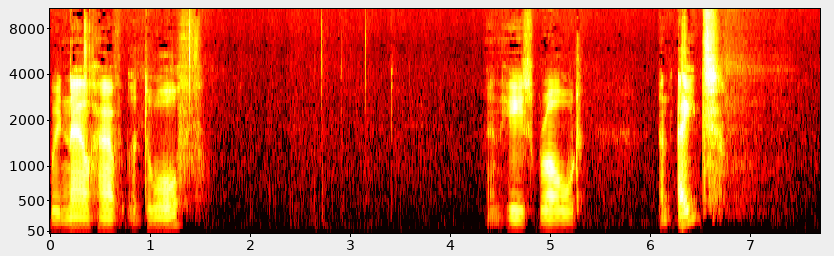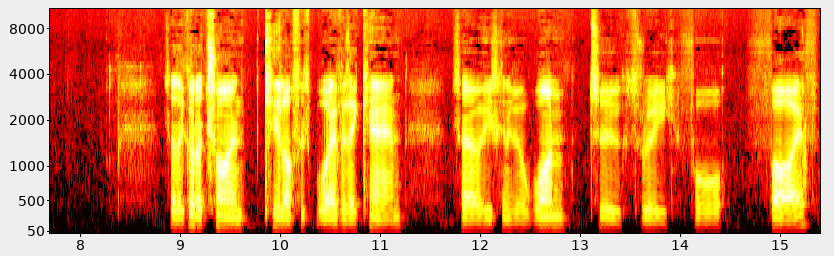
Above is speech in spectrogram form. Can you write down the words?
We now have the dwarf. And he's rolled an 8. So they've got to try and kill off as whatever they can. So he's going to go one, two, three, four, five,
